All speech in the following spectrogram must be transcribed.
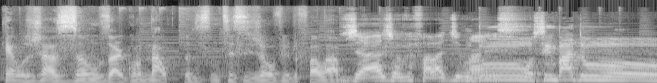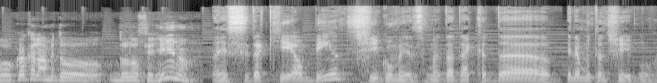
Que é o Jazão os Argonautas. Não sei se vocês já ouviram falar. Já, já ouvi falar demais. Do Simba do qual que é o nome do, do Luffy Rino? Esse daqui é o bem antigo mesmo, é da década. Ele é muito antigo.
